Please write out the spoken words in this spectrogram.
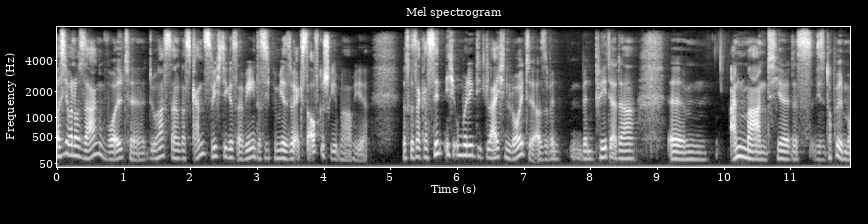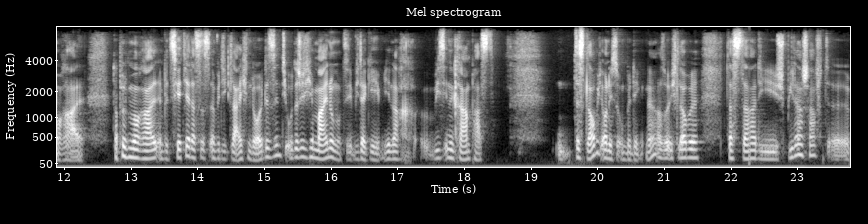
Was ich aber noch sagen wollte, du hast da was ganz Wichtiges erwähnt, das ich bei mir so extra aufgeschrieben habe hier. Du hast gesagt, das sind nicht unbedingt die gleichen Leute. Also wenn, wenn Peter da ähm, anmahnt hier das, diese Doppelmoral. Doppelmoral impliziert ja, dass es irgendwie die gleichen Leute sind, die unterschiedliche Meinungen wiedergeben, je nach, wie es in den Kram passt. Das glaube ich auch nicht so unbedingt. Ne? Also ich glaube, dass da die Spielerschaft äh,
